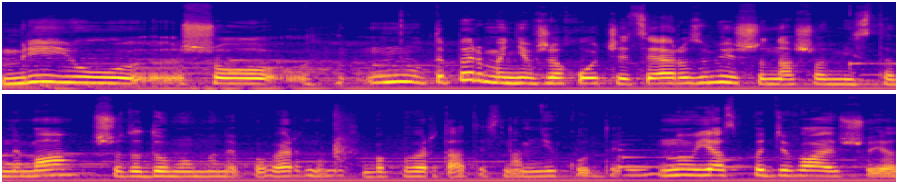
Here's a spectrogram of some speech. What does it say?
Мрію, що ну тепер мені вже хочеться. Я розумію, що нашого міста нема, що додому ми не повернемося, бо повертатись нам нікуди. Ну я сподіваюся, що я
